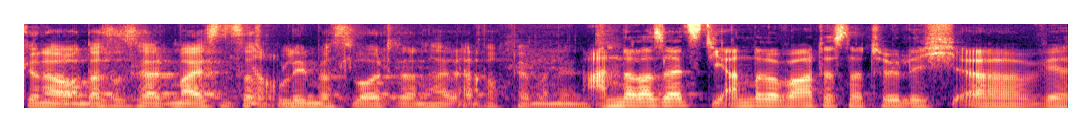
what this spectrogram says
Genau, und das ist halt meistens das Problem, dass Leute dann halt einfach permanent. Andererseits, die andere Warte ist natürlich, äh,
